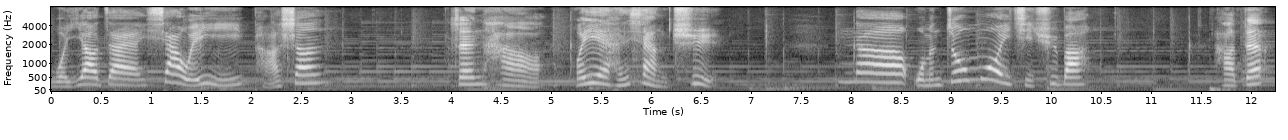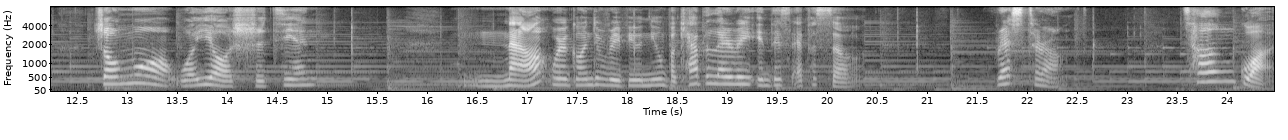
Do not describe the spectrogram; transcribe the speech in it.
我要在夏威夷爬山。真好，我也很想去。那我们周末一起去吧。好的，周末我有时间。Now we're going to review new vocabulary in this episode. Restaurant, 餐馆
